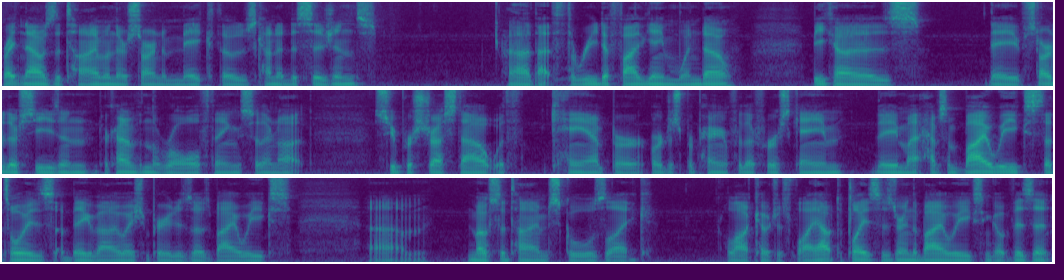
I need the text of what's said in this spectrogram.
right now is the time when they're starting to make those kind of decisions, uh, that three to five game window, because they've started their season. They're kind of in the role of things, so they're not super stressed out with camp or, or just preparing for their first game. They might have some bye weeks. That's always a big evaluation period is those bye weeks. Um, most of the time, schools like a lot of coaches fly out to places during the bye weeks and go visit.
